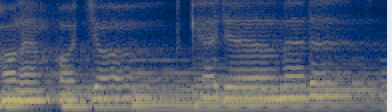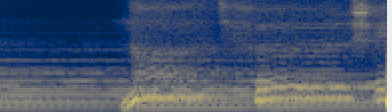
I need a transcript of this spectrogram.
Hanem adjad kegyelmedet, Nagy fölség.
